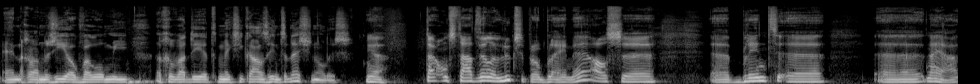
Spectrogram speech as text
En dan, gewoon- dan zie je ook waarom hij een gewaardeerd Mexicaans international is. Ja, daar ontstaat wel een luxe probleem. Hè? Als eh, eh, Blind, eh, nou ja,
